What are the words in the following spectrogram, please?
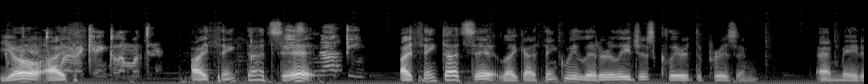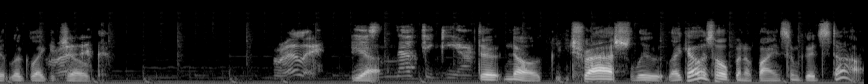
Yo, I But I can't climb on I think that's There's it. nothing. I think that's it. Like I think we literally just cleared the prison and made it look like a joke. Really? Yeah. There's nothing here. The no trash loot. Like I was hoping to find some good stuff.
